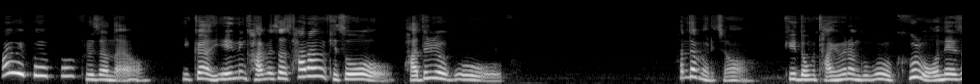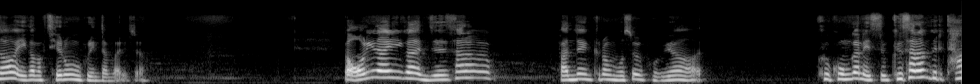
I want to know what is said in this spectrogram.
아유 예뻐 예뻐 그러잖아요. 그러니까 얘는 가면서 사랑을 계속 받으려고 한단 말이죠. 그게 너무 당연한 거고 그걸 원해서 얘가 막 재롱을 부린단 말이죠. 그러니까 어린아이가 이제 사랑을 받는 그런 모습을 보면 그 공간에 있을 그 사람들이 다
